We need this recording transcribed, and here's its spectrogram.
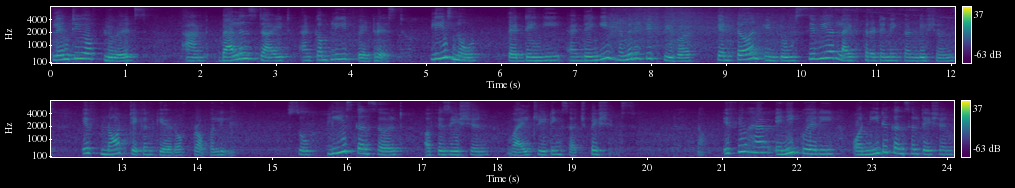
plenty of fluids and balanced diet and complete bed rest. Please note that dengue and dengue hemorrhagic fever can turn into severe life-threatening conditions if not taken care of properly. So please consult a physician while treating such patients. Now, if you have any query or need a consultation,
